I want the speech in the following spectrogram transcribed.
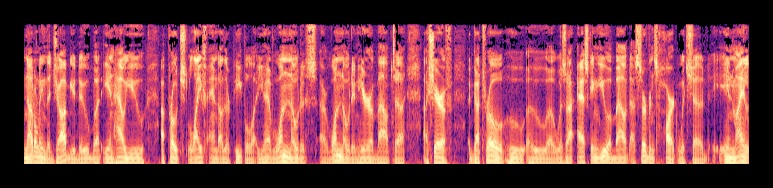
not only in the job you do, but in how you approach life and other people. You have one notice or one note in here about uh, a sheriff. Gautreaux, who who uh, was uh, asking you about a servant's heart, which uh, in my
